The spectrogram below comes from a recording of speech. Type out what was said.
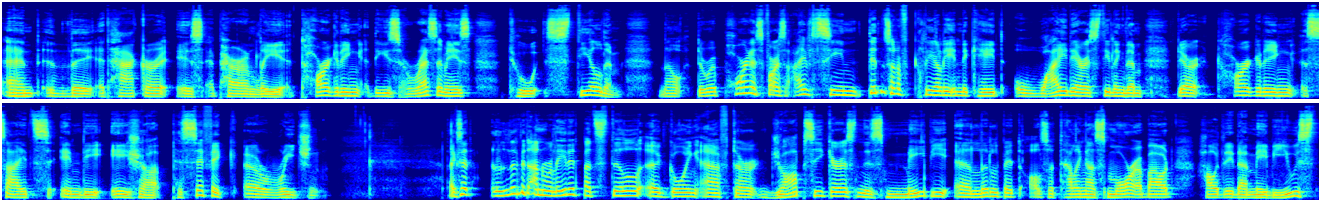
And the attacker is apparently targeting these resumes to steal them. Now, the report, as far as I've seen, didn't sort of clearly indicate why they're stealing them. They're targeting sites in the Asia Pacific uh, region. Like I said, a little bit unrelated, but still uh, going after job seekers. And this may be a little bit also telling us more about how data may be used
